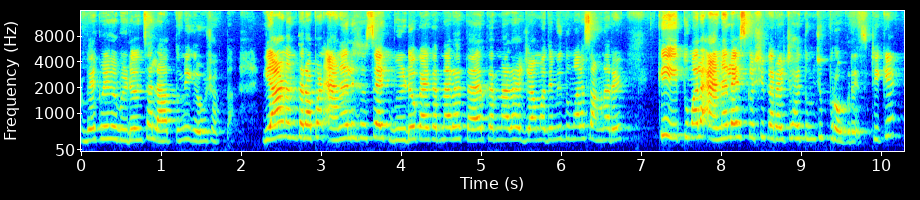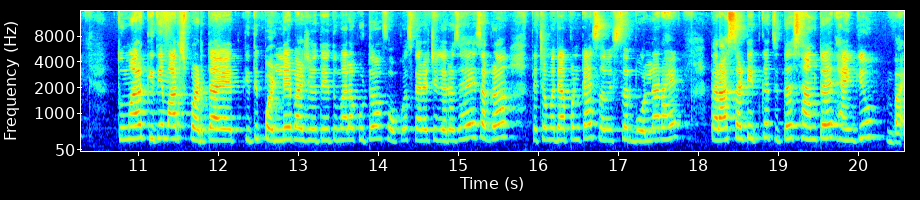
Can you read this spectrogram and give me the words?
वेगवेगळ्या व्हिडिओंचा लाभ तुम्ही घेऊ शकता. यानंतर आपण अनालिसिसचा एक व्हिडिओ काय करणार आहे तयार करणार आहे ज्यामध्ये मी तुम्हाला सांगणार आहे की तुम्हाला अनालाइज कशी करायची आहे तुमची प्रोग्रेस ठीक आहे? तुम्हाला किती मार्क्स पडतायत किती पडले पाहिजे होते तुम्हाला कुठं फोकस करायची गरज आहे हे सगळं त्याच्यामध्ये आपण काय सविस्तर बोलणार आहे. तर आजसाठी इतकंच इथंच थांबतोय. थँक्यू बाय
